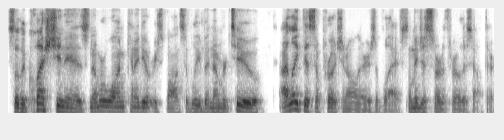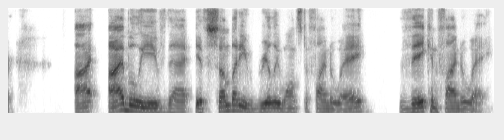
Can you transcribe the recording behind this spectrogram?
So the question is number one, can I do it responsibly? But number two, I like this approach in all areas of life. So let me just sort of throw this out there. I I believe that if somebody really wants to find a way, they can find a way.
